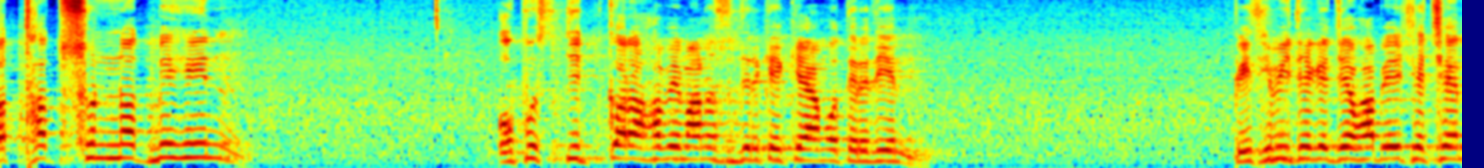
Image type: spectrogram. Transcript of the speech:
অর্থাৎ সুন্নতবিহীন উপস্থিত করা হবে মানুষদেরকে কেয়ামতের দিন। পৃথিবী থেকে যেভাবে এসেছেন,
